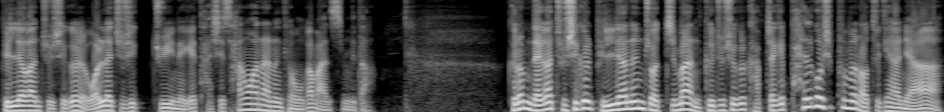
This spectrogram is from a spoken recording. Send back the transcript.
빌려간 주식을 원래 주식 주인에게 다시 상환하는 경우가 많습니다. 그럼 내가 주식을 빌려는 줬지만 그 주식을 갑자기 팔고 싶으면 어떻게 하냐?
